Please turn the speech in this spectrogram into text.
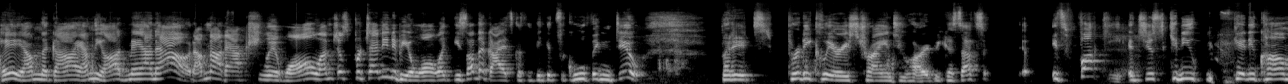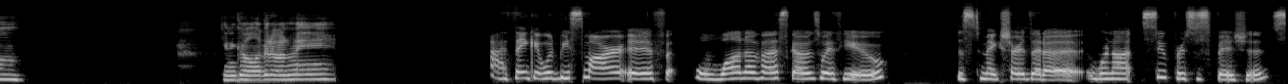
hey, I'm the guy. I'm the odd man out. I'm not actually a wall. I'm just pretending to be a wall like these other guys because I think it's a cool thing to do. But it's pretty clear he's trying too hard because that's it's fucky. It's just can you can you come? Can you come look at it with me? I think it would be smart if one of us goes with you, just to make sure that uh we're not super suspicious.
